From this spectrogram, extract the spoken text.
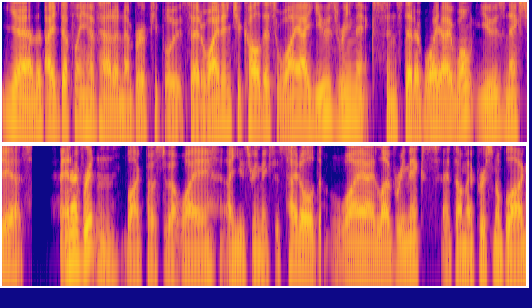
Yeah, that- I definitely have had a number of people who said, "Why didn't you call this why I use Remix instead of why I won't use Next.js?" And I've written blog post about why I use Remix. It's titled "Why I Love Remix." It's on my personal blog,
